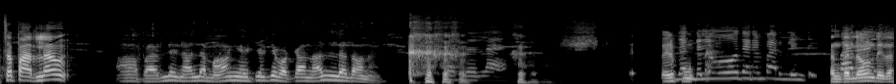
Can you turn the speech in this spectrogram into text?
അച്ഛാ പരല. ആ പരൽ നല്ല മാങ്ങ ഇട്ടിട്ട് വെക്കാൻ നല്ലതാണ്? ഒരു എന്തെല്ലോ ഉണ്ട് ഇതാ.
